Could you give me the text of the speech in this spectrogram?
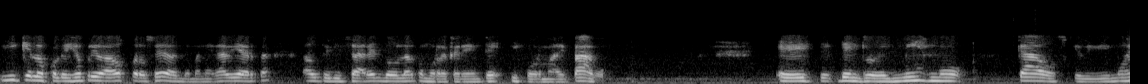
y que los colegios privados procedan de manera abierta a utilizar el dólar como referente y forma de pago este, dentro del mismo caos que vivimos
